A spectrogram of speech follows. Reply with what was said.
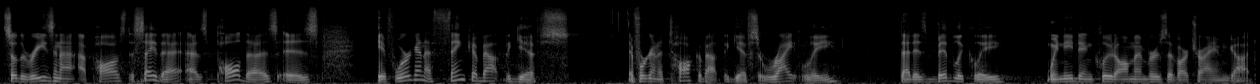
So the reason I, I pause to say that, as Paul does, is if we're going to think about the gifts, if we're going to talk about the gifts rightly, that is biblically, we need to include all members of our triune God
